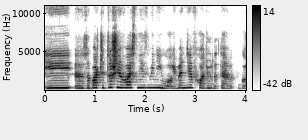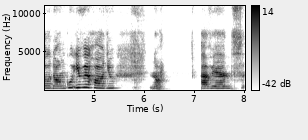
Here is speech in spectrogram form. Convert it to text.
i y, zobaczy, co się właśnie zmieniło i będzie wchodził do tego domku i wychodził. No, a więc y,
